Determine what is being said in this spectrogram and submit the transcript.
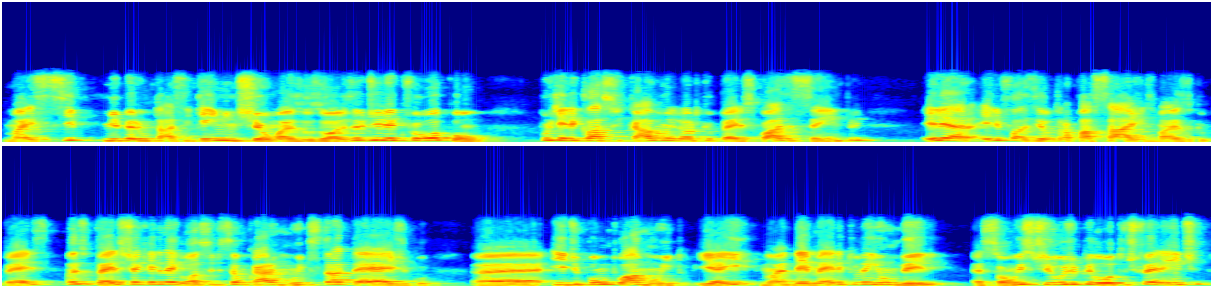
Mas se me perguntassem quem me encheu mais os olhos, eu diria que foi o Ocon, porque ele classificava melhor que o Pérez quase sempre. Ele, era, ele fazia ultrapassagens mais do que o Pérez, mas o Pérez tinha aquele negócio de ser um cara muito estratégico, é, e de pontuar muito. E aí não é demérito nenhum dele, é só um estilo de piloto diferente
